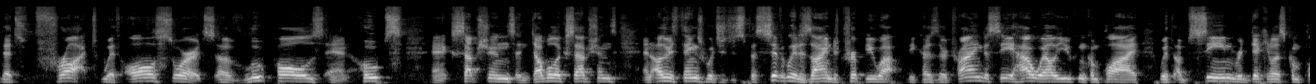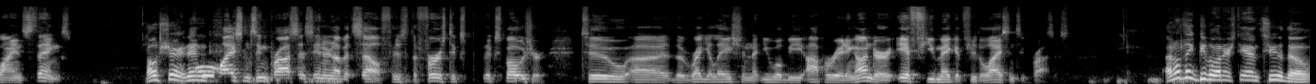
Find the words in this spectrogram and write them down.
that's fraught with all sorts of loopholes and hoops and exceptions and double exceptions and other things which is specifically designed to trip you up because they're trying to see how well you can comply with obscene ridiculous compliance things Oh, sure. The whole licensing process in and of itself is the first ex- exposure to uh, the regulation that you will be operating under if you make it through the licensing process. I don't think people understand too, though,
